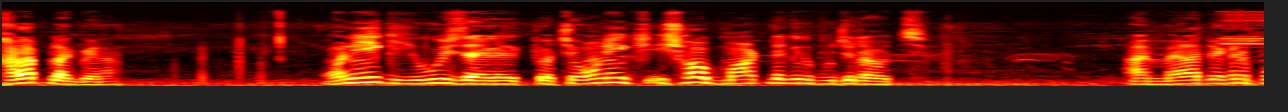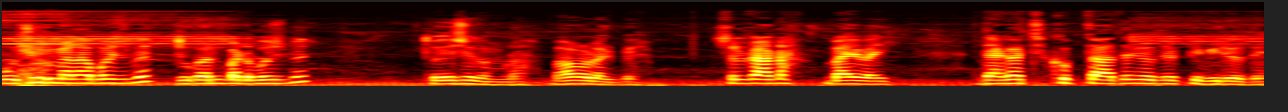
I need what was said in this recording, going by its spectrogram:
খারাপ লাগবে না। অনেক হিউজ জায়গা দেখতে পাচ্ছ, অনেক সব মাঠ নিয়ে কিন্তু পুজোটা হচ্ছে। আর মেলা তো এখানে প্রচুর মেলা বসবে, দোকানপাট বসবে। তো এসো তোমরা, ভালো লাগবে। চলো টাটা বাই বাই দেখা হচ্ছে খুব তাড়াতাড়ি ওদের একটি ভিডিওতে।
